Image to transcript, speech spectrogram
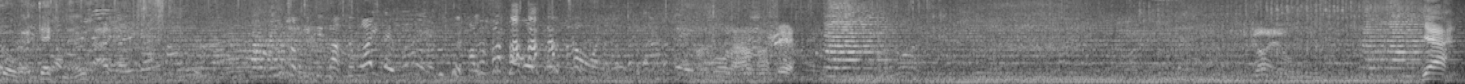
Bit of death now. You didn't have to wait then, would it? time. All out. That's. Got it all. Yeah.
